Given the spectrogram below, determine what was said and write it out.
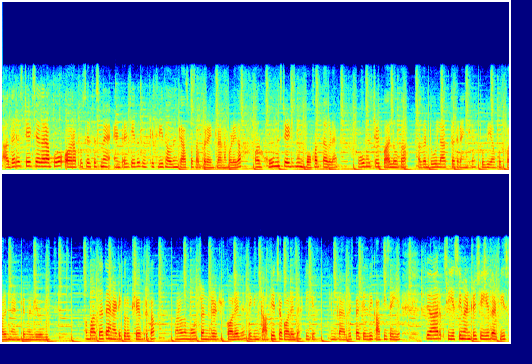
अदर स्टेट से अगर आप हो और आपको सिर्फ़ इसमें एंट्री चाहिए तो फिफ्टी थ्री थाउज़ेंड के आसपास आपको रैंक लाना पड़ेगा। और होम स्टेट इसमें बहुत तगड़ा है। होम स्टेट वालों का अगर दो लाख तक रैंक है तो भी आपको उस कॉलेज में एंट्री मिल रही होगी। अब बात करते हैं एन कुरुक्षेत्र का। One of the most unrated college है, लेकिन काफ़ी अच्छा कॉलेज है, ठीक है? इनका एवरेज पैकेज भी काफ़ी सही है। तो यार सी एस सी में एंट्री चाहिए तो at least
